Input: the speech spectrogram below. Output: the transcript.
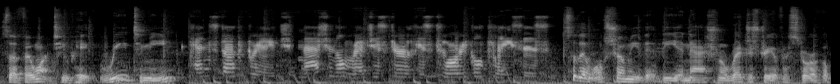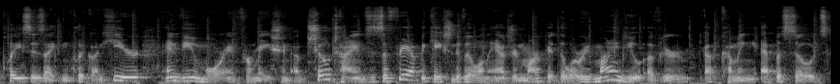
so if I want to hit read to me, Penstock Bridge, National Register of Historical Places. So that will show me that the National Registry of Historical Places. I can click on here and view more information. Of Showtimes is a free application available on the Android market that will remind you of your upcoming episodes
